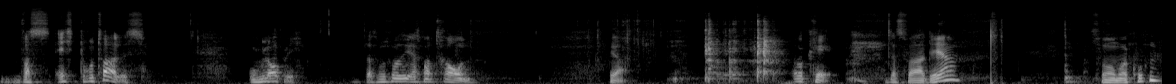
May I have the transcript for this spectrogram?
Was echt brutal ist. Unglaublich. Das muss man sich erstmal trauen. Ja. Okay. Das war der. Jetzt wollen wir mal gucken.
